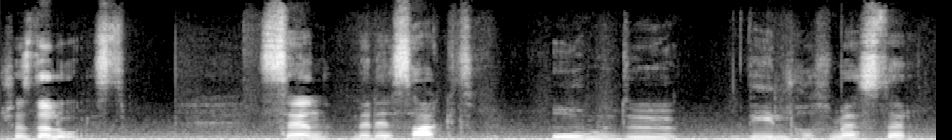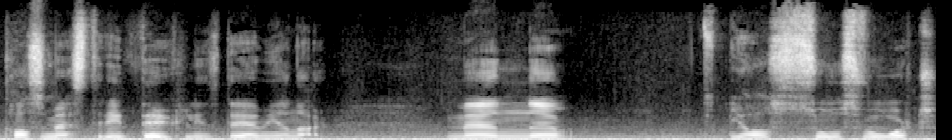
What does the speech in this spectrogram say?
Känns det logiskt? Sen med det sagt, om du vill ha semester, ta semester. Det är verkligen inte det jag menar. Men eh, jag har så svårt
